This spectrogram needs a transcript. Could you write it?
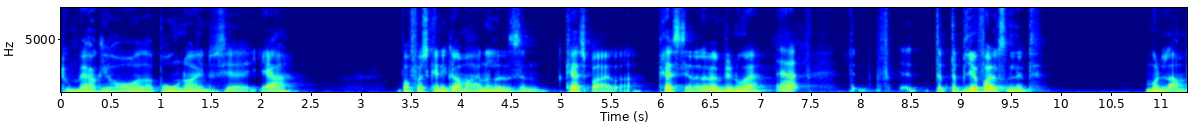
du er mørk i håret og brune øjne. Så siger jeg, ja. Hvorfor skal det gøre mig anderledes end Kasper eller Christian, eller hvem det nu er? Ja. Der, der bliver folk sådan lidt mundlamme,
